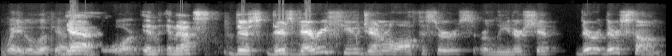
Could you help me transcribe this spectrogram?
way to look at Yeah. the war. and and that's there's there's very few general officers or leadership there there's some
